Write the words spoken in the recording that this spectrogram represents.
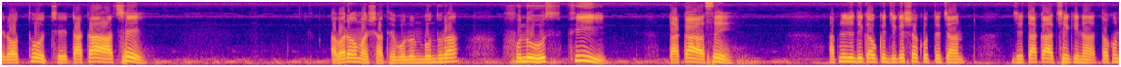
এর অর্থ হচ্ছে টাকা আছে। আবারও আমার সাথে বলুন বন্ধুরা, ফুলুস ফি, টাকা আছে। আপনি যদি কাউকে জিজ্ঞাসা করতে চান যে টাকা আছে কি না তখন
